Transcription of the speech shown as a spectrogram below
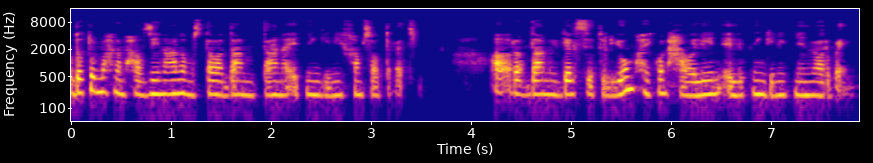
وده طول ما إحنا محافظين على مستوى الدعم بتاعنا اتنين جنيه خمسة وتلاتين. أقرب دعم لجلسة اليوم هيكون حوالين الاتنين جنيه اتنين وأربعين.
